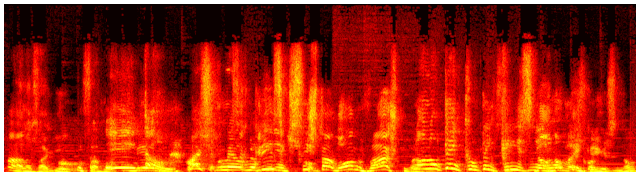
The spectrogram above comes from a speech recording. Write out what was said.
Fala, Vaguinho, por favor. Então, Primeiro, mas meu, essa meu crise querido que se instalou no Vasco, Não, Vaguinho. não tem, não tem crise Não, nenhuma. não tem crise. Não Não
